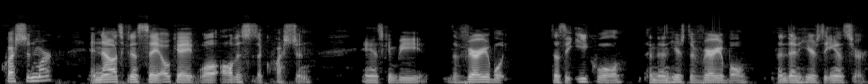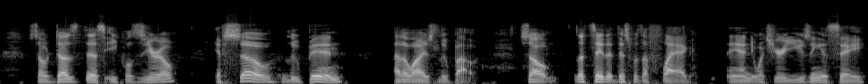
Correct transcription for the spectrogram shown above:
question mark. And now it's going to say, okay, well, all this is a question. And it's going to be the variable does it equal, and then here's the variable, and then here's the answer. So does this equal 0? If so, loop in, otherwise loop out. So let's say that this was a flag, and what you're using is say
